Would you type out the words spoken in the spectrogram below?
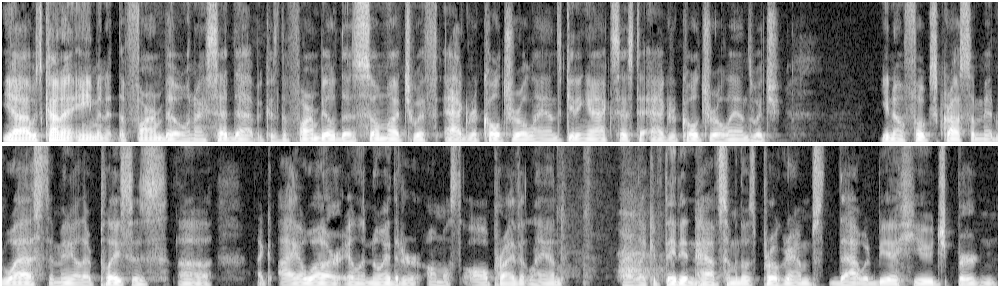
Yeah, I was kind of aiming at the farm bill when I said that because the farm bill does so much with agricultural lands, getting access to agricultural lands, which, you know, folks across the Midwest and many other places, uh, like Iowa or Illinois, that are almost all private land right? Like if they didn't have some of those programs, that would be a huge burden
